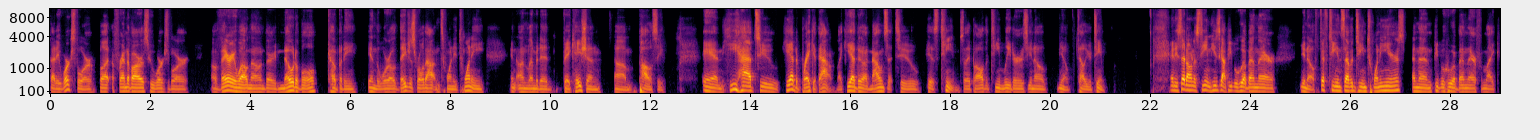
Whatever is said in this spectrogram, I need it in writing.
that he works for but a friend of ours who works for a very well-known very notable company in the world they just rolled out in 2020 an unlimited vacation um, policy and he had to he had to break it down. Like he had to announce it to his team. So they put all the team leaders you know you know tell your team. And he said on his team he's got people who have been there you know 15 17 20 years and then people who have been there from like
